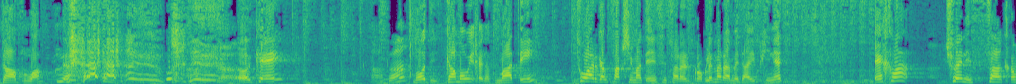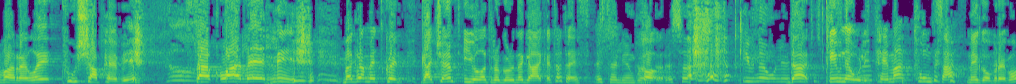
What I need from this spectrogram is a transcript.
დაბლა. ოკეი? აბა. მოდი, გამოვიყენოთ მატი. თუ არ გაქვს სახში მატი, ესეც არ არის პრობლემა, რამე დაიფინეთ. ეხლა ჩვენი საყვარელი ფუშაფები. საყვარელი. მაგრამ მე თქვენ გაჩვენებთ იოლად როგორ უნდა გააკეთოთ ეს? ეს ძალიან გვაინტერესებს. ტკივნეული და ტკივნეული თემა, თუმცა მეგობრებო,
